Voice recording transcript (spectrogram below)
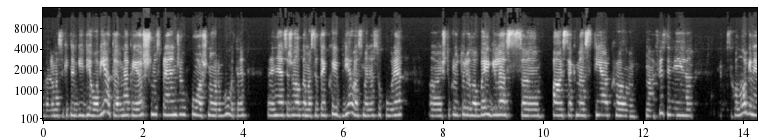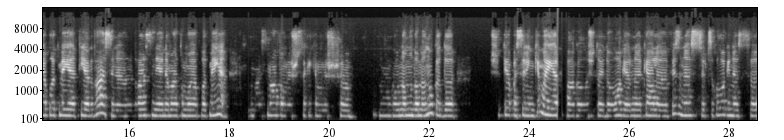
galima sakyti, netgi į Dievo vietą, ar ne, kai aš nusprendžiu, kuo aš noriu būti, neatsižvelgdamas į tai, kaip Dievas mane sukūrė, iš tikrųjų turi labai gilias pasiekmes tiek na, fizinėje, psichologinėje platmėje, tiek dvasinė, dvasinėje nematomoje platmėje. Mes matom iš, sakykime, iš gaunamų duomenų, kad šitie pasirinkimai pagal šitą ideologiją ar ne kelia fizinės ir psichologinės e,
